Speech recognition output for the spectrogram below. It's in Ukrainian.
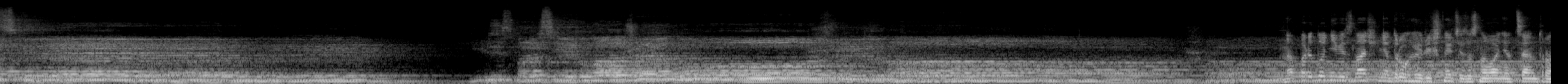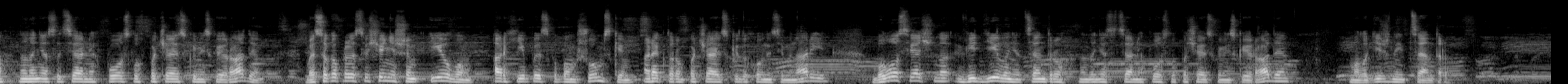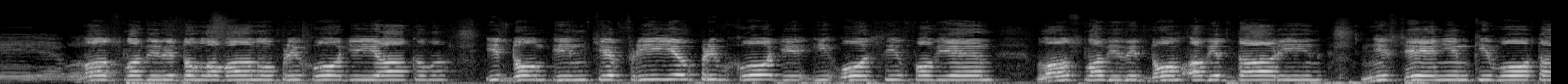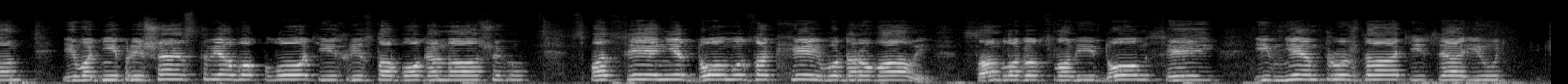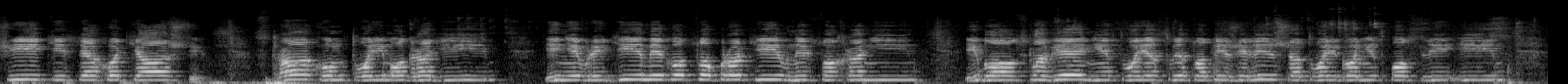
скверны, и спаси блаженного Напередодні відзначення другої річниці заснування Центру надання соціальних послуг Почаївської міської ради високопреосвященнішим Іовом, архієпископом Шумським, ректором Почаївської духовної семінарії було освячено відділення Центру надання соціальних послуг Почаївської міської ради Молодіжний центр. Благослови дом Лавану при входе Якова, и дом Пентефриев при входе Иосифове. Благослови дом Авидарин, внесением кивота, и во дни пришествия во плоти Христа Бога нашего Спасение дому Закхееву даровавый, сам благослови дом сей, и в нем труждатися и учитеся хотящих, страхом Твоим огради, и невредимых от сопротивных сохрани, и благословение Твое с высоты жилища Твоего не спасли им,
